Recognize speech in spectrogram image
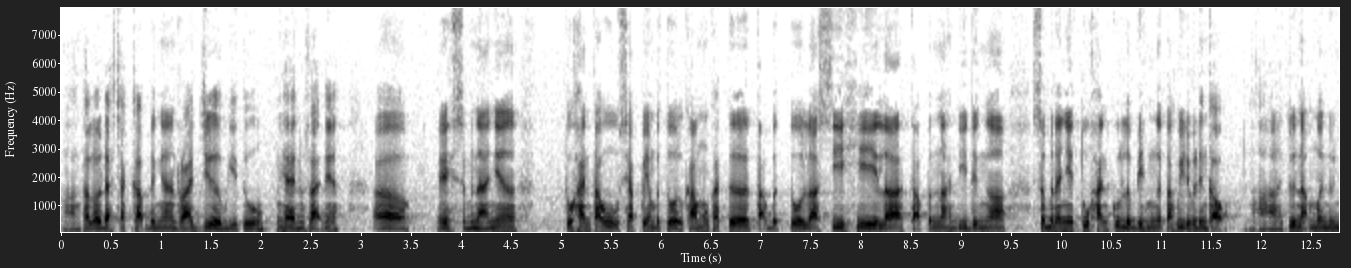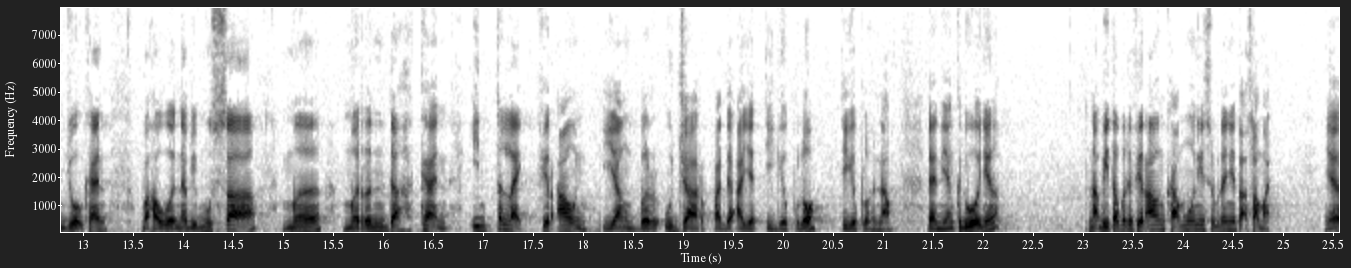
Ha, kalau dah cakap dengan raja begitu kan ustaz ya. Uh, eh sebenarnya Tuhan tahu siapa yang betul. Kamu kata tak betul lah, sihir lah, tak pernah didengar. Sebenarnya Tuhanku lebih mengetahui daripada engkau. Ha, itu nak menunjukkan bahawa Nabi Musa me- merendahkan intelek Firaun yang berujar pada ayat 30 36. Dan yang keduanya nak beritahu pada Firaun kamu ni sebenarnya tak selamat. Ya.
